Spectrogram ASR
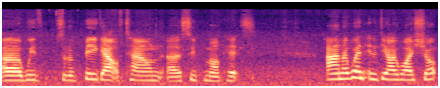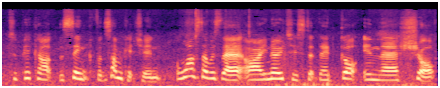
uh, with sort of big out of town uh, supermarkets and I went in a DIY shop to pick up the sink for the summer kitchen and whilst I was there I noticed that they'd got in their shop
